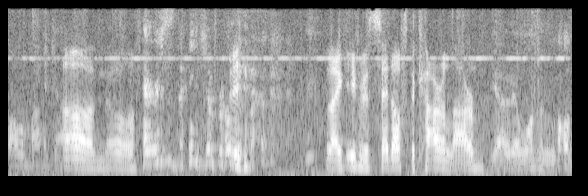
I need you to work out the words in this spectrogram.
Oh my god. Oh, no. There is danger from above. Like, even set off the car alarm. yeah, there was a lot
